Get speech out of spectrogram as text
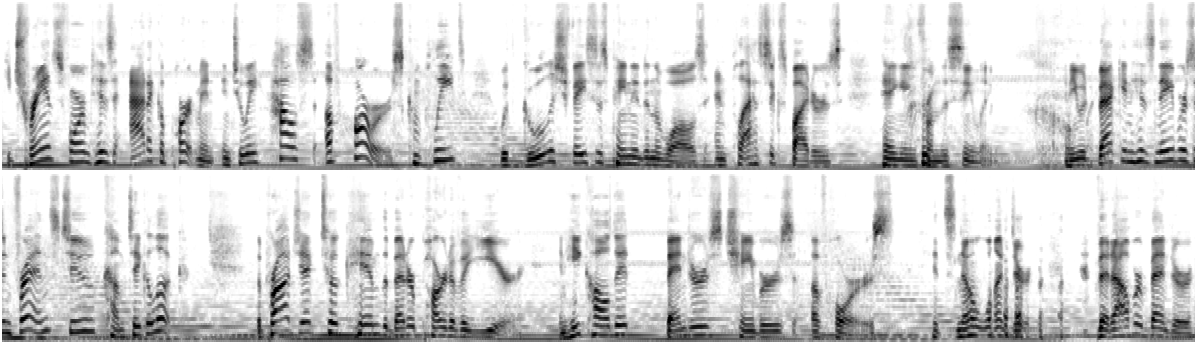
He transformed his attic apartment into a house of horrors, complete with ghoulish faces painted in the walls and plastic spiders hanging from the ceiling. Oh and he would beckon his neighbors and friends to come take a look. The project took him the better part of a year, and he called it Bender's Chambers of Horrors. It's no wonder that Albert Bender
